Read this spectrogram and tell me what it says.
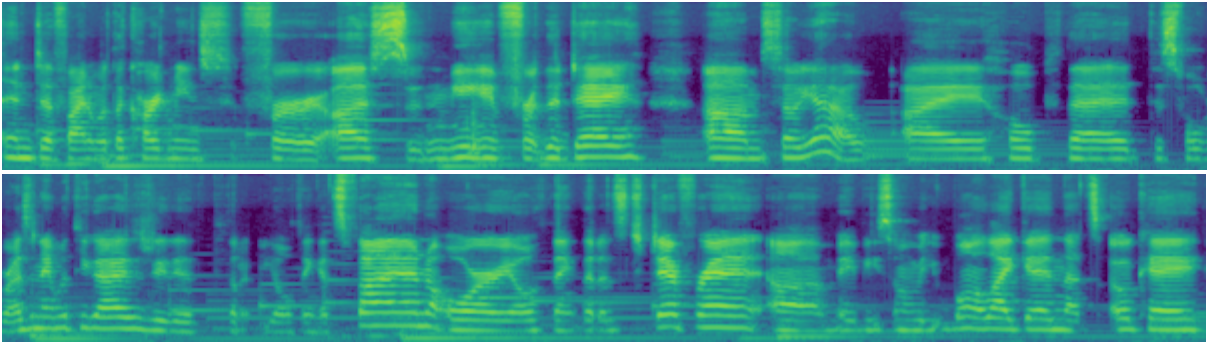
and define what the card means for us and me for the day. Um, so yeah, I hope that this will resonate with you guys. You'll think it's fun or you'll think that it's different. Um, maybe some of you won't like it, and that's okay,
